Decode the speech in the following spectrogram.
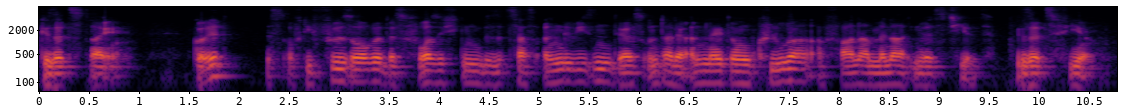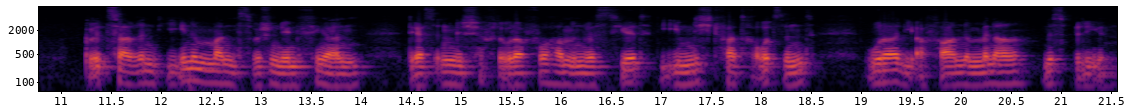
Gesetz 3. Gold ist auf die Fürsorge des vorsichtigen Besitzers angewiesen, der es unter der Anleitung kluger, erfahrener Männer investiert. Gesetz 4. Gold zerrinnt jenem Mann zwischen den Fingern, der es in Geschäfte oder Vorhaben investiert, die ihm nicht vertraut sind oder die erfahrene Männer missbilligen.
